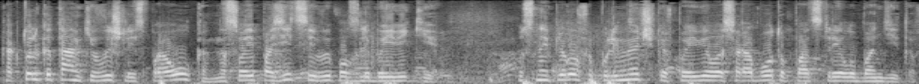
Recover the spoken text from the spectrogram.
Как только танки вышли из проулка, на свои позиции выползли боевики. У снайперов и пулеметчиков появилась работа по отстрелу бандитов.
